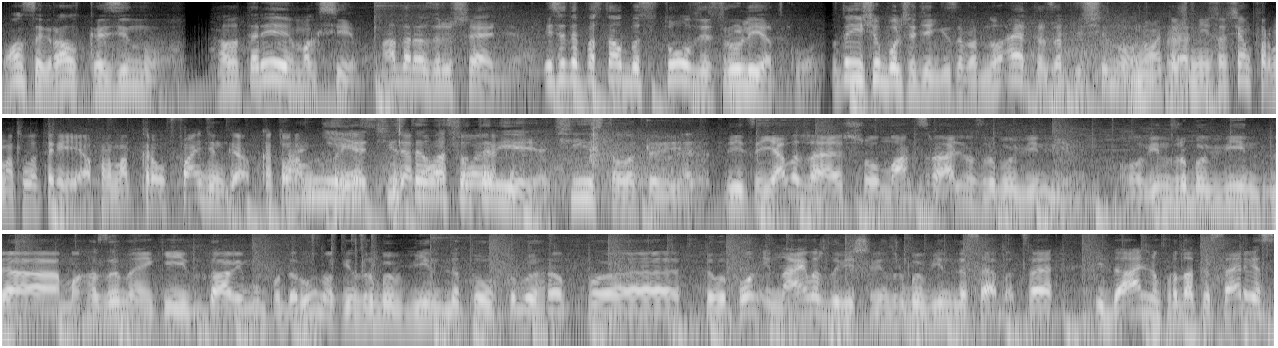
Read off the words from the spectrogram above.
Он сыграл в казино. На лотерею, Максим, надо разрешение. Если ты поставил бы стол здесь, рулетку, то ты еще больше деньги забрал. Но это запрещено. Но это же Понимаешь? не совсем формат лотереи, а формат краудфандинга, в А котором ні, приз для чиста у одного вас человека. лотерея, чиста лотерея. Дивіться, я вважаю, що Макс реально зробив він-він. О, Він зробив він для магазина, який дав йому подарунок. Він зробив він для того, хто виграв е, телефон. І найважливіше, він зробив він для себе. Це ідеально продати сервіс,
